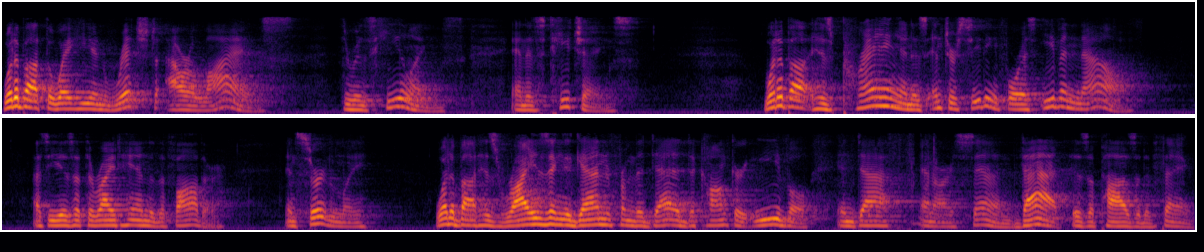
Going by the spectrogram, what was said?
What about the way he enriched our lives through his healings and his teachings? What about his praying and his interceding for us even now, as he is at the right hand of the Father? And certainly, what about his rising again from the dead to conquer evil and death and our sin? That is a positive thing.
